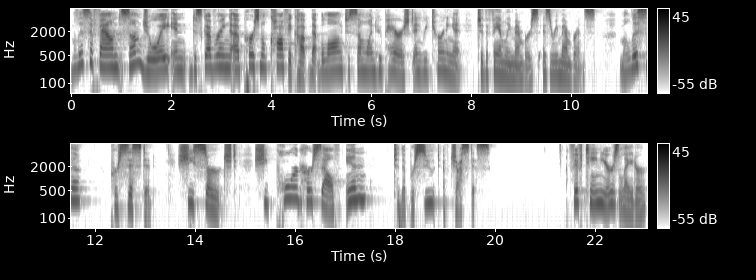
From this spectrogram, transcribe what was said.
Melissa found some joy in discovering a personal coffee cup that belonged to someone who perished and returning it to the family members as a remembrance. Melissa persisted. She searched. She poured herself into the pursuit of justice. 15 years later,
